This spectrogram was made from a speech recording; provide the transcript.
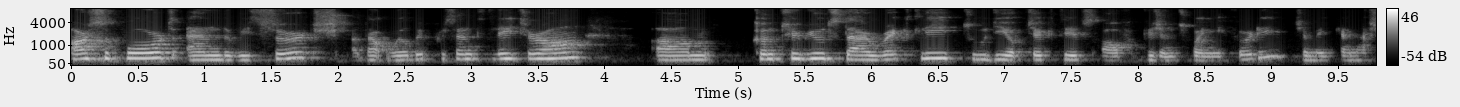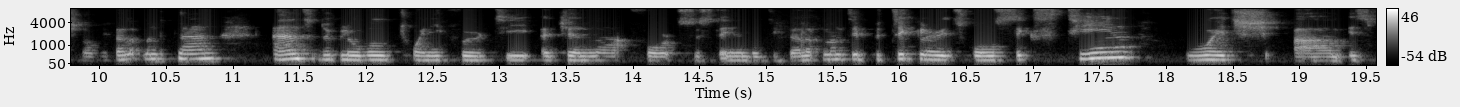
Our support and the research that will be presented later on um, contributes directly to the objectives of Vision 2030, Jamaica National Development Plan, and the Global 2030 Agenda for Sustainable Development. In particular, it's goal 16, which um, is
